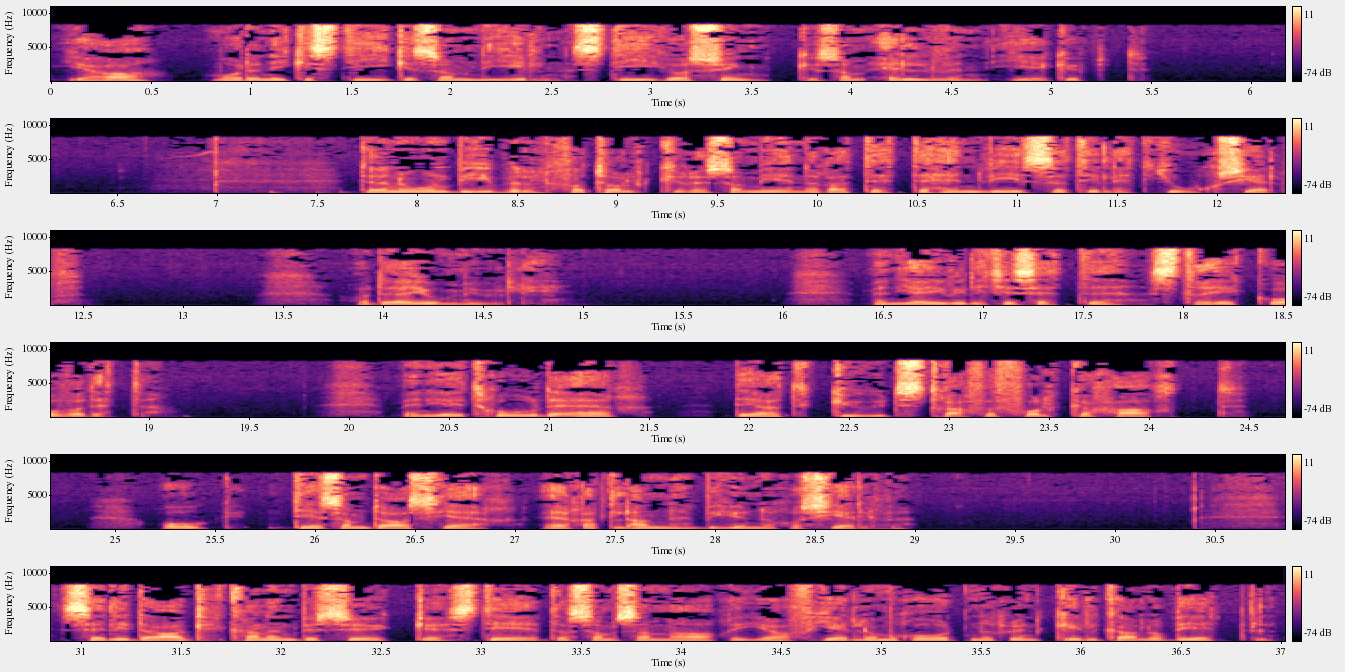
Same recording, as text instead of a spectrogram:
Ja, må den ikke stige som Nilen, stige og synke som elven i Egypt. Det er noen bibelfortolkere som mener at dette henviser til et jordskjelv. Og det er jo mulig. Men jeg vil ikke sette strek over dette. Men jeg tror det er det at Gud straffer folket hardt, og det som da skjer, er at landet begynner å skjelve. Selv i dag kan en besøke steder som Samaria og fjellområdene rundt Gilgal og Betel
